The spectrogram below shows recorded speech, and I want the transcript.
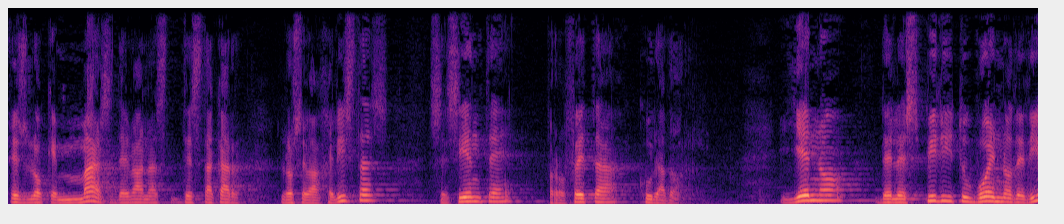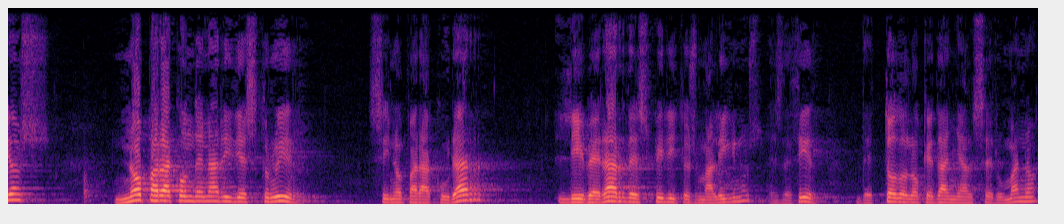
es lo que más van a destacar los evangelistas, se siente profeta curador, lleno del Espíritu bueno de Dios, no para condenar y destruir, sino para curar, liberar de espíritus malignos, es decir, de todo lo que daña al ser humano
